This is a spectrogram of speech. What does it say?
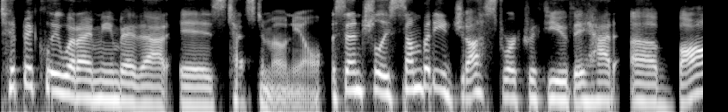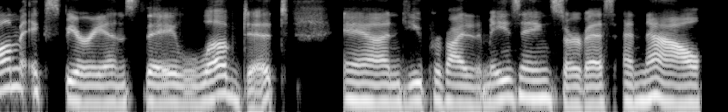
typically, what I mean by that is testimonial. Essentially, somebody just worked with you, they had a bomb experience, they loved it, and you provide an amazing service. And now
